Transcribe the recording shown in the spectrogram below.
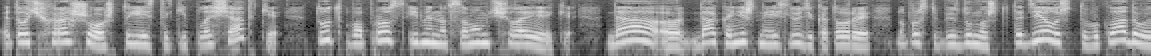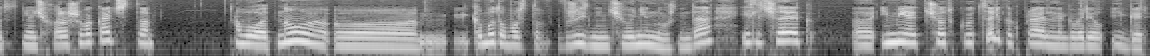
это очень хорошо, что есть такие площадки. Тут вопрос именно в самом человеке. Да, да, конечно, есть люди, которые, ну, просто бездумно что-то делают, что-то выкладывают, это не очень хорошего качества. Вот, но э, кому-то, может, в жизни ничего не нужно, да. Если человек имеет четкую цель, как правильно говорил Игорь.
